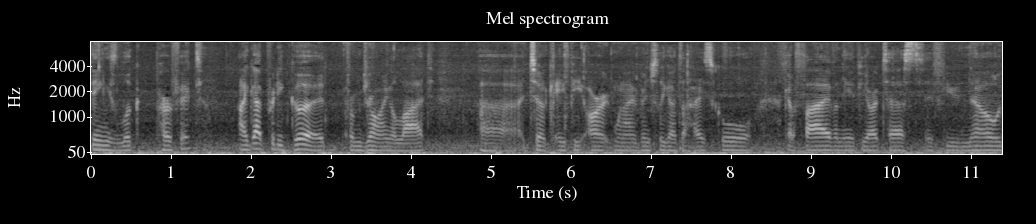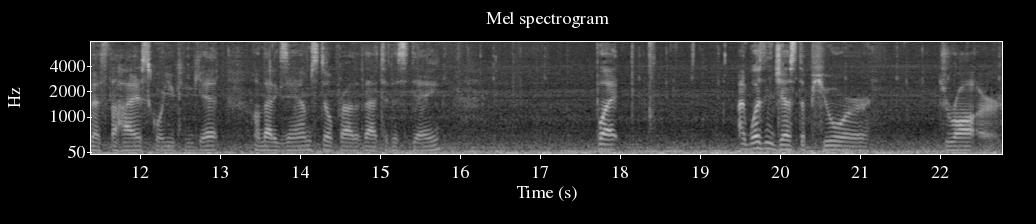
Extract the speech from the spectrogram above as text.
things look perfect. I got pretty good from drawing a lot. Uh, I took AP art when I eventually got to high school. Got a five on the AP art test. If you know, that's the highest score you can get on that exam. Still proud of that to this day. But I wasn't just a pure drawer.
